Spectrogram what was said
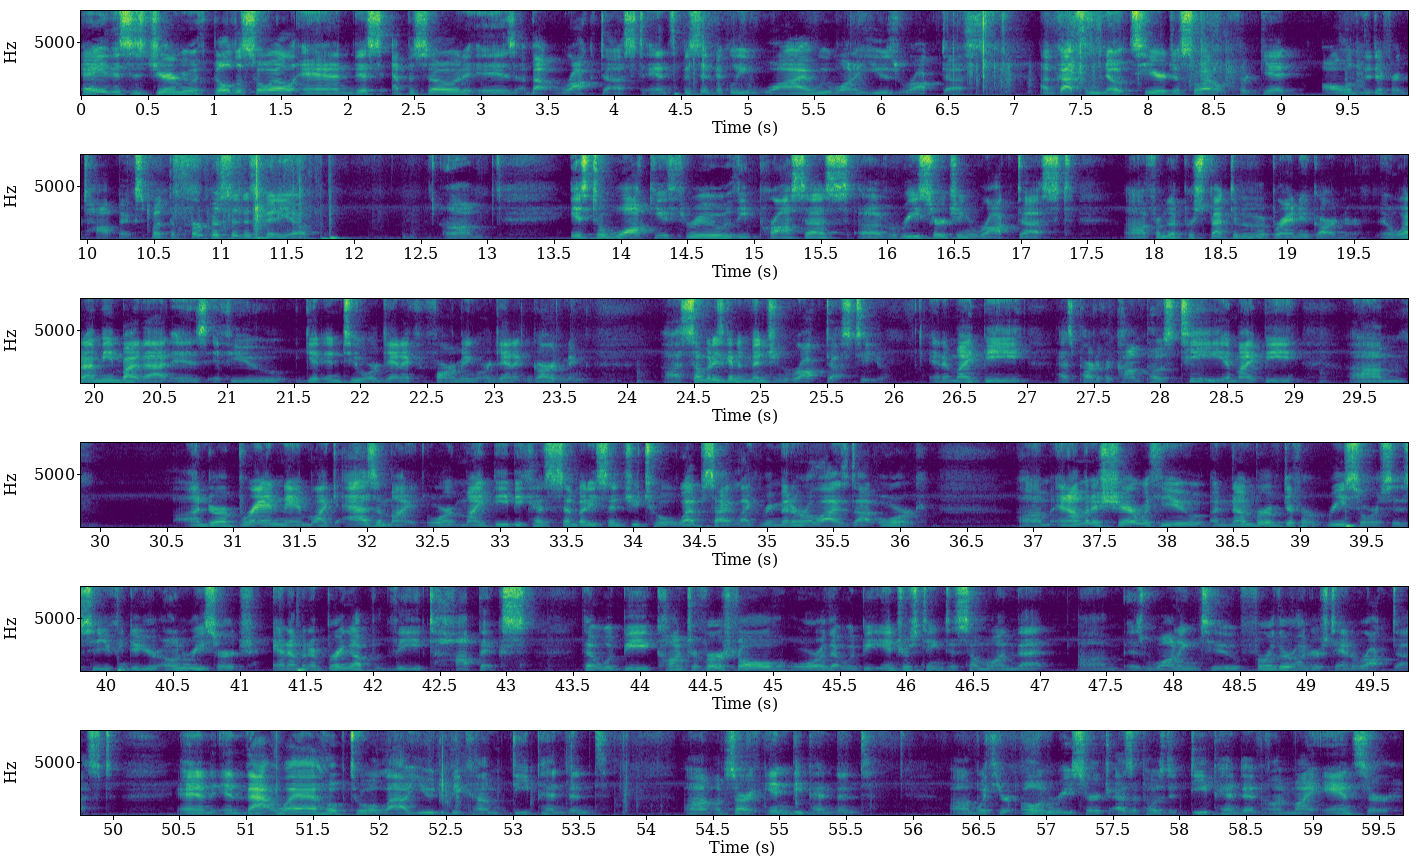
Hey, this is Jeremy with Build a Soil, and this episode is about rock dust and specifically why we want to use rock dust. I've got some notes here just so I don't forget all of the different topics, but the purpose of this video um, is to walk you through the process of researching rock dust uh, from the perspective of a brand new gardener. And what I mean by that is if you get into organic farming, organic gardening, uh, somebody's going to mention rock dust to you. And it might be as part of a compost tea, it might be um, under a brand name like Azomite, or it might be because somebody sent you to a website like remineralize.org. Um, and I'm going to share with you a number of different resources so you can do your own research. And I'm going to bring up the topics that would be controversial or that would be interesting to someone that um, is wanting to further understand rock dust. And in that way, I hope to allow you to become dependent, um, I'm sorry, independent um, with your own research as opposed to dependent on my answer.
